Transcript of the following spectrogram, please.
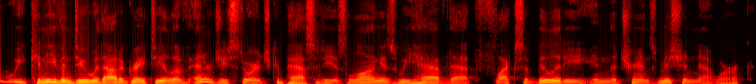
we can even do without a great deal of energy storage capacity as long as we have that flexibility in the transmission network.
